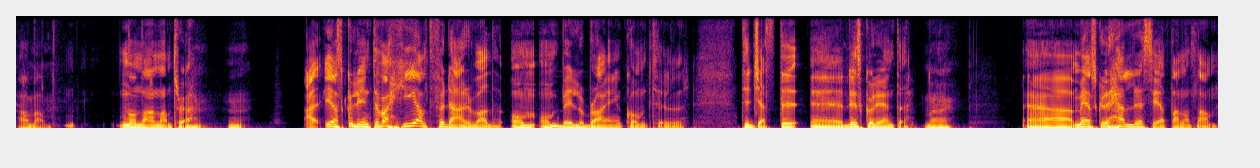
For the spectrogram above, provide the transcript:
annan? någon annan tror jag. mm. Nej, Jag skulle inte vara helt fördärvad om, om Bill O'Brien kom till, till Jets. Det, eh, det skulle jag inte. Nej. Eh, men jag skulle hellre se ett annat namn,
